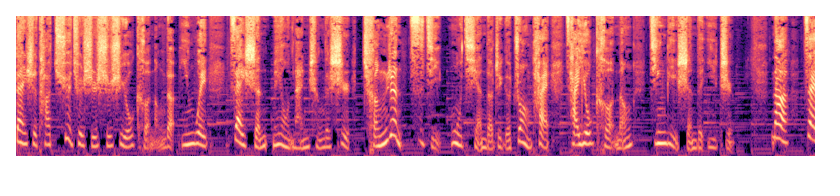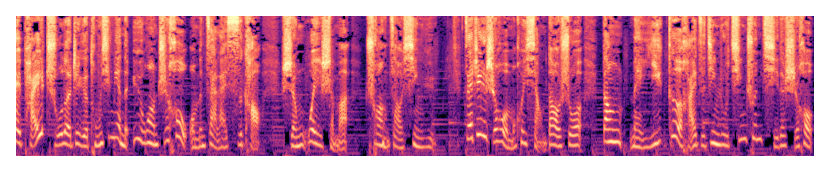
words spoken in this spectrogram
但是它确确实实是有可能的，因为在神没有难成的事。承认自己目前的这个状态，才有可能经历神的医治。那在排除了这个同性恋的欲望之后，我们再来思考神为什么创造性欲。在这个时候，我们会想到说，当每一个孩子进入青春期的时候，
